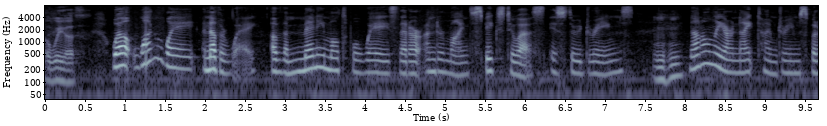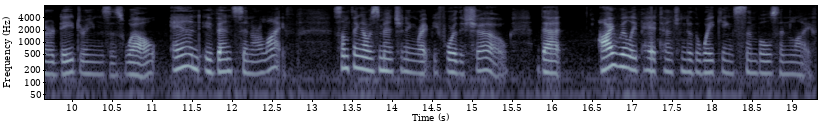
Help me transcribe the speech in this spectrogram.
a we us. Well, one way, another way of the many multiple ways that our undermind speaks to us is through dreams. hmm Not only our nighttime dreams, but our daydreams as well, and events in our life. Something I was mentioning right before the show that I really pay attention to the waking symbols in life.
